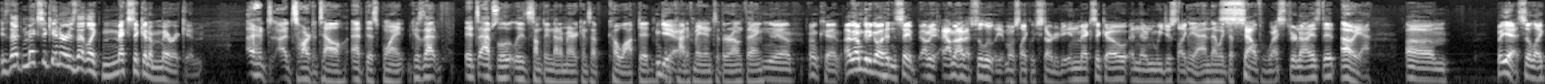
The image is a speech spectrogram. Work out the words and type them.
is that Mexican or is that like Mexican American? It's, it's hard to tell at this point because that it's absolutely something that Americans have co-opted, and Yeah. kind of made into their own thing. Yeah. Okay. I mean, I'm gonna go ahead and say. I mean, I'm, I'm absolutely. It most likely started in Mexico, and then we just like Yeah, and then we just southwesternized it. oh yeah, Um, but yeah, so like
